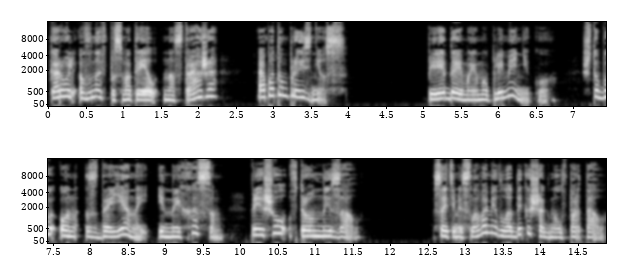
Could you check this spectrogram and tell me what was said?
Король вновь посмотрел на стража, а потом произнес. Передай моему племяннику, чтобы он с Даяной и Нейхасом пришел в тронный зал. С этими словами владыка шагнул в портал.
